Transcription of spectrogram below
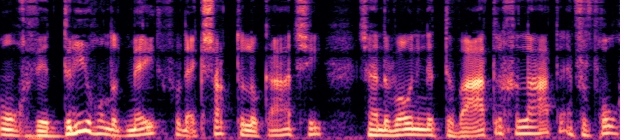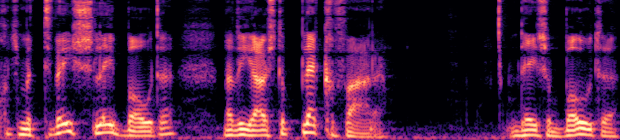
Ongeveer 300 meter voor de exacte locatie zijn de woningen te water gelaten en vervolgens met twee sleepboten naar de juiste plek gevaren. Deze boten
